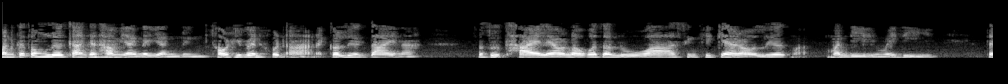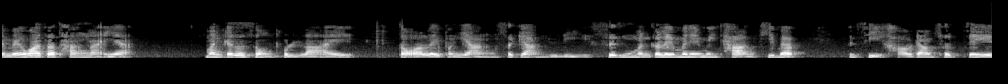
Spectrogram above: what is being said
มันก็ต้องเลือกการกระทำอย่างใดอย่างหนึ่งเขาที่เป็นคนอ่านก็เลือกได้นะแต่สุดท้ายแล้วเราก็จะรู้ว่าสิ่งที่แกเราเลือกมันดีหรือไม่ดี แต่ไม่ว่าจะทางไหนอะมันก็จะส่งผลร้ายต่ออะไรบางอย่างสักอย่างอยู่ดี ซึ่งมันก็เลยไม่ได้มีทางที่แบบเป็นสีขาวดำชัดเจน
